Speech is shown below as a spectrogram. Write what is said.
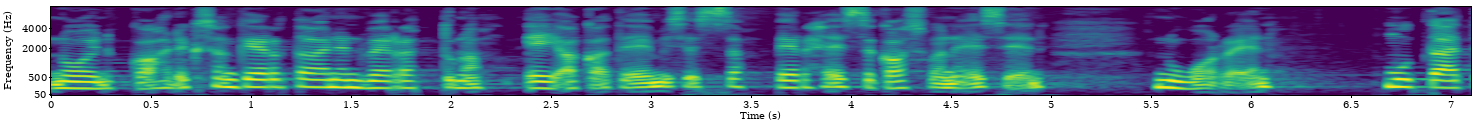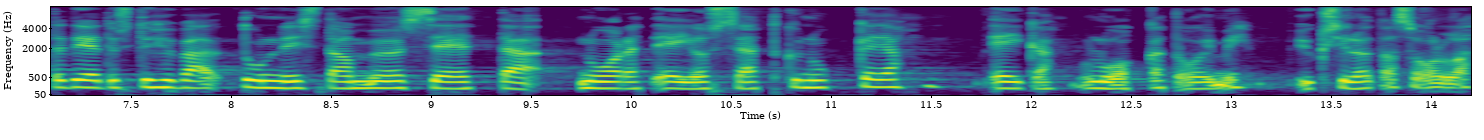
noin kahdeksankertainen verrattuna ei-akateemisessa perheessä kasvaneeseen nuoreen. Mutta että tietysti hyvä tunnistaa myös se, että nuoret ei ole sätkynukkeja eikä luokka toimi yksilötasolla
